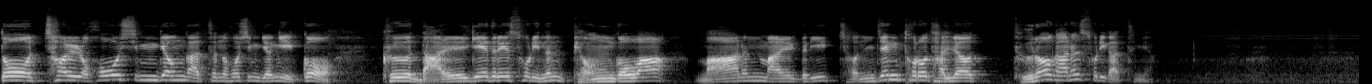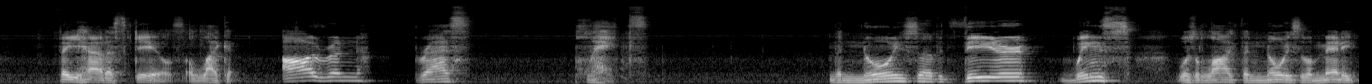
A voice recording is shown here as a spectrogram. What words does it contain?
또 철호심경 같은 호심경이 있고 그 날개들의 소리는 병거와 많은 말들이 전쟁터로 달려 들어가는 소리 같으며 They had scales like iron brass plates. The noise of their wings was like the noise of many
